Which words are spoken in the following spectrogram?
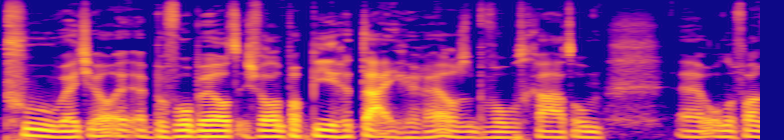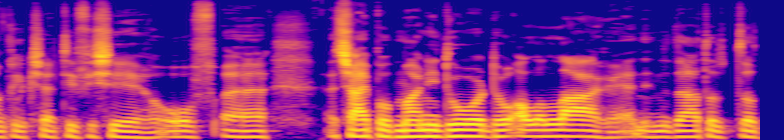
poeh, weet je wel, eh, bijvoorbeeld is wel een papieren tijger, hè, als het bijvoorbeeld gaat om eh, onafhankelijk certificeren. Of eh, het zijpelt maar niet door, door alle lagen. En inderdaad, dat, dat,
